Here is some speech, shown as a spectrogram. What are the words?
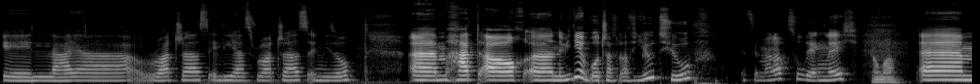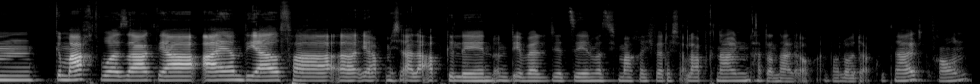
Elia Rogers, Elias Rogers, irgendwie so, ähm, hat auch äh, eine Videobotschaft auf YouTube, ist immer noch zugänglich, ähm, gemacht, wo er sagt, ja, I am the Alpha, äh, ihr habt mich alle abgelehnt und ihr werdet jetzt sehen, was ich mache, ich werde euch alle abknallen und hat dann halt auch einfach Leute abgeknallt, Frauen.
